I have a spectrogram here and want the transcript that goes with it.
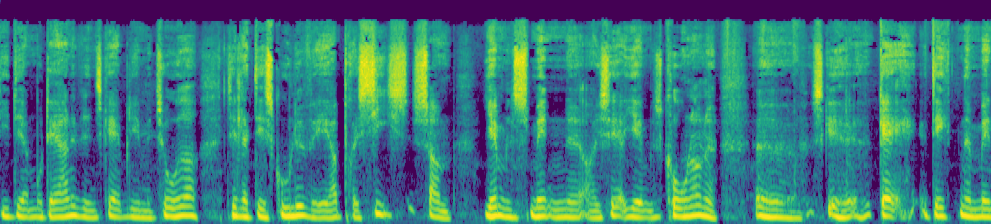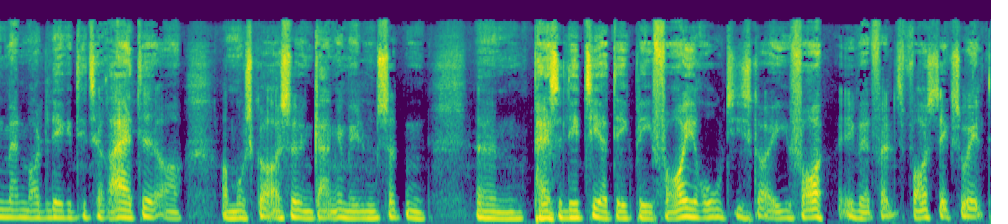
de der moderne videnskabelige metoder til, at det skulle være præcis som hjemmelsmændene og især hjemmelskonerne øh, gav digtene, men man måtte lægge det til rette og, og måske også en gang imellem sådan øh, passe lidt til, at det ikke blev for erotisk og ikke for, i hvert fald for seksuelt,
